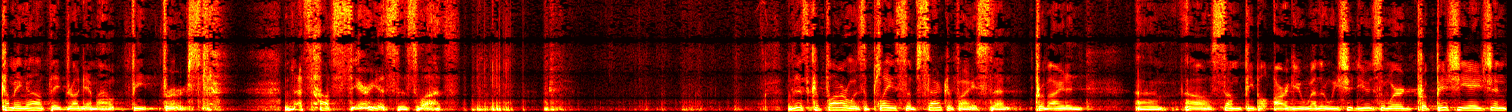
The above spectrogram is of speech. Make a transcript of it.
coming out, they drug him out feet first. That's how serious this was. This kafar was a place of sacrifice that provided um, oh, some people argue whether we should use the word propitiation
